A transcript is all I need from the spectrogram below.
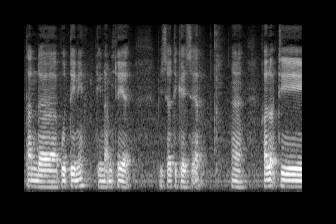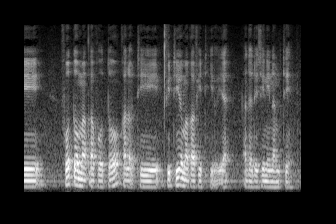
tanda putih nih di 6D ya. Bisa digeser. Nah kalau di foto maka foto kalau di video maka video ya. Ada di sini 6D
